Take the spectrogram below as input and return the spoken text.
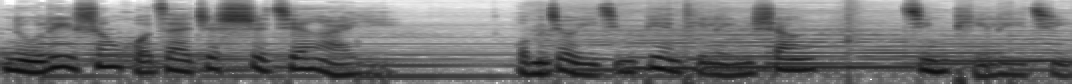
努力生活在这世间而已，我们就已经遍体鳞伤、精疲力尽。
